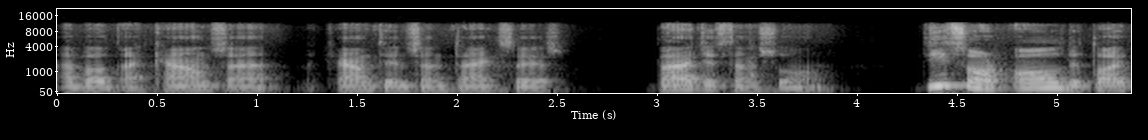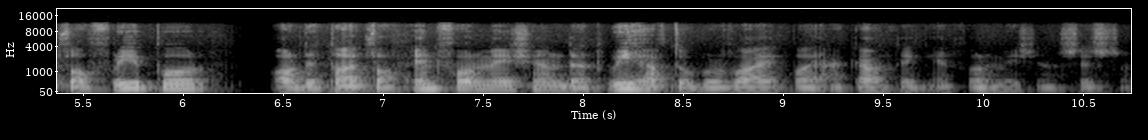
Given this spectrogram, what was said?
about accounts and accountants and taxes, budgets and so on. These are all the types of report or the types of information that we have to provide by accounting information system.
